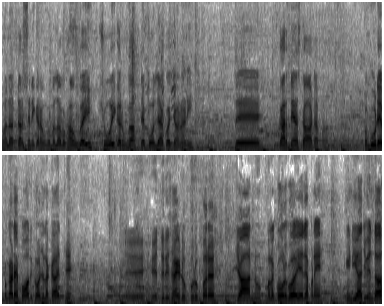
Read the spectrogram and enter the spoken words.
ਮਤਲਬ ਦਰਸ਼ਨ ਹੀ ਕਰਾਉਂਗਾ ਮਤਲਬ ਵਿਖਾਉਂਗਾ ਹੀ ਸ਼ੋਅ ਹੀ ਕਰੂੰਗਾ ਤੇ ਬੋਲਿਆ ਕੁਝ ਜਾਣਾ ਨਹੀਂ। ਤੇ ਕਰਦੇ ਆ ਸਟਾਰਟ ਆਪਾਂ। ਪੰਗੂੜੇ ਪੰਗਾੜੇ ਬਹੁਤ ਕੁਝ ਲੱਗਾ ਇੱਥੇ। ਤੇ ਇਧਰਲੀ ਸਾਈਡ ਉੱਪਰ ਉੱਪਰ ਜਾਣ ਨੂੰ ਮਤਲਬ ਗੋਲ ਗੋਲ, ਇਹ ਤੇ ਆਪਣੇ ਇੰਡੀਆ 'ਚ ਵੀ ਹੁੰਦਾ।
